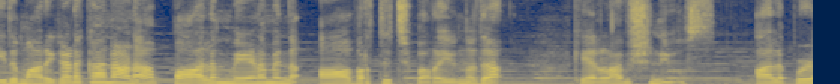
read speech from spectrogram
ഇത് മറികടക്കാനാണ് പാലം വേണമെന്ന് ആവർത്തിച്ചു പറയുന്നത്. Kerala vision news Alappuzha.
